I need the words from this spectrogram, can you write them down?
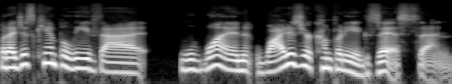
But I just can't believe that well, one, why does your company exist then?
